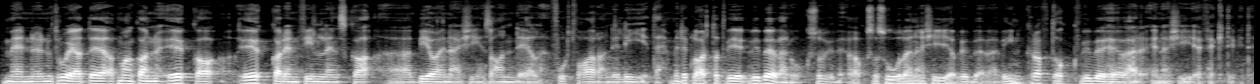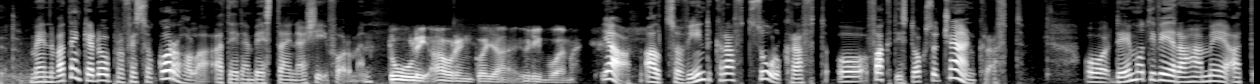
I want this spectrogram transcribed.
men nu tror jag att, det, att man kan öka, öka den finländska eh, bioenergins andel fortfarande lite. Men det är klart att vi, vi behöver också, vi behöver också solenergi, vi behöver vindkraft och vi behöver energieffektivitet. Men vad tänker då professor Korhola att är den bästa energiformen? Tuuli, aurinko ja ydinvoima. Ja, alltså vindkraft, solkraft och faktiskt också kärnkraft. Och det motiverar han med att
